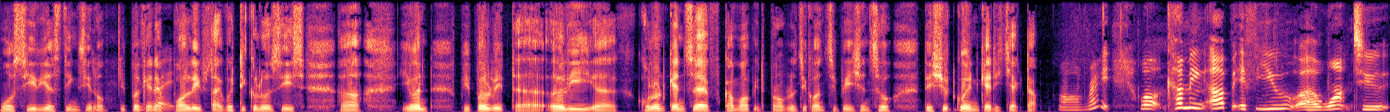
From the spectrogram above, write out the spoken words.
more serious things. You know, people can right. have polyps, diverticulosis, uh, even people with uh, early uh, colon cancer have come up with problems with constipation. So they should go and get it checked up. All right. Well, coming up, if you uh, want to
